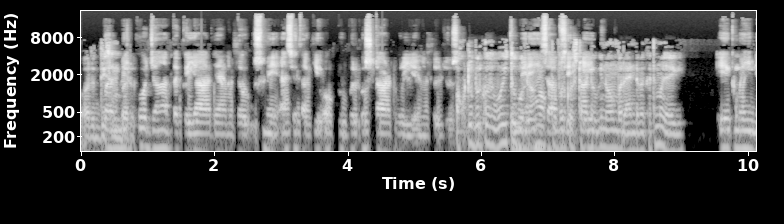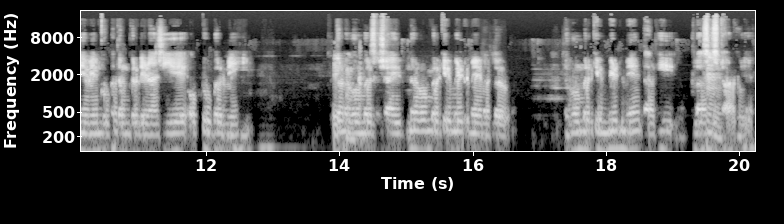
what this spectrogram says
और दिसंबर को जहाँ तक याद है मतलब उसमें ऐसे था कि अक्टूबर को स्टार्ट हुई है मतलब जो अक्टूबर को वही तो तो बोल रहा हूँ अक्टूबर को स्टार्ट होगी नवंबर एंड में खत्म हो जाएगी। एक महीने में इनको खत्म कर देना चाहिए अक्टूबर में ही। तो नवंबर से शायद नवंबर के मिड में मतलब नवंबर के मिड में ताकि क्लास। स्टार्ट हो जाए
